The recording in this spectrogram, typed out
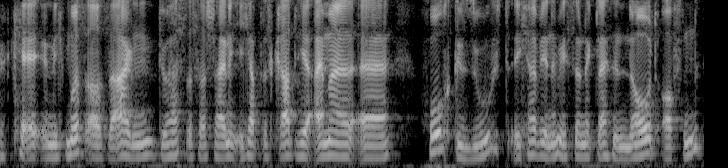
Okay, und ich muss auch sagen, du hast es wahrscheinlich, ich habe das gerade hier einmal äh, hochgesucht. Ich habe hier nämlich so eine kleine Note offen.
